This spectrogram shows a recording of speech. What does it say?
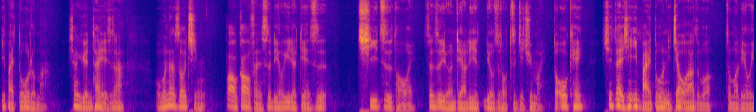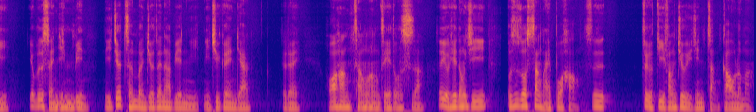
一百多了嘛。像元泰也是啊，我们那时候请报告粉丝留意的点是七字头，哎，甚至有人点到六六字头自己去买都 OK。现在已经一百多，你叫我要怎么怎么留意？又不是神经病，你就成本就在那边，你你去跟人家，对不对？华航、长航这些都是啊，所以有些东西不是说上来不好，是这个地方就已经涨高了嘛，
